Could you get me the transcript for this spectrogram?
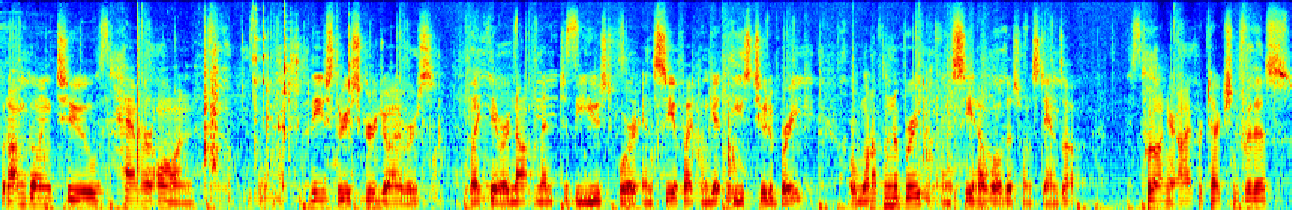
but I'm going to hammer on these three screwdrivers like they were not meant to be used for and see if I can get these two to break or one of them to break and see how well this one stands up. Put on your eye protection for this.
